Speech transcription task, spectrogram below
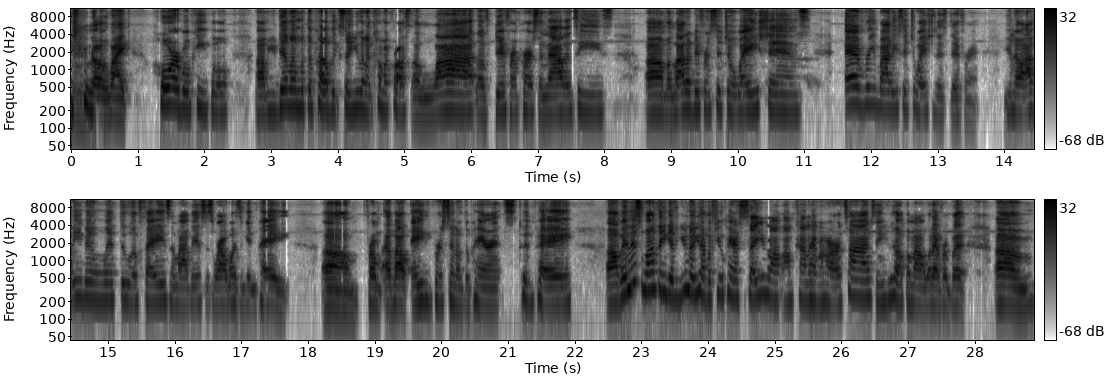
Mm-hmm. You know, like horrible people. Um, you're dealing with the public, so you're going to come across a lot of different personalities, um, a lot of different situations. Everybody's situation is different. You know, I've even went through a phase in my business where I wasn't getting paid. Um, from about 80% of the parents couldn't pay. Um, and this one thing, if you know you have a few parents say, you know, I'm, I'm kind of having hard times, and you help them out, whatever. But um,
